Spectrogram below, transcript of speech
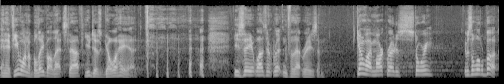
And if you want to believe all that stuff, you just go ahead. you see, it wasn't written for that reason. Do you know why Mark wrote his story? It was a little book.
